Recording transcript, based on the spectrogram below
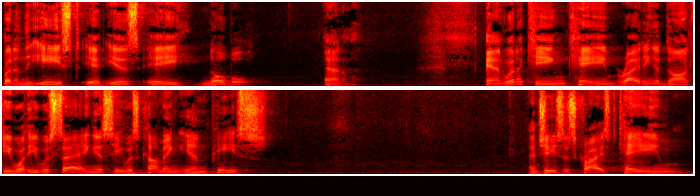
but in the East, it is a noble animal. And when a king came riding a donkey, what he was saying is he was coming in peace. And Jesus Christ came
